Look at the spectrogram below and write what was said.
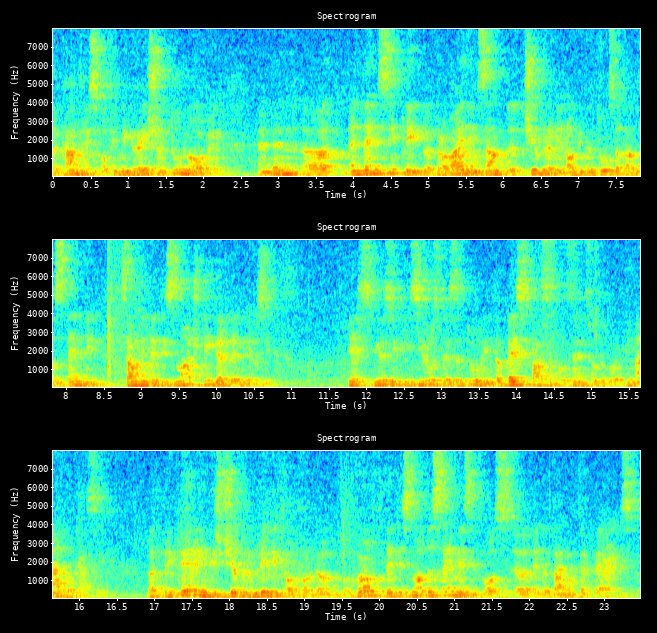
the countries of immigration to Norway. And then uh, and then simply providing some uh, children you know with the tools of understanding something that is much bigger than music. Yes music is used as a tool in the best possible sense of the word in advocacy but preparing these children really for, for the world that is not the same as it was uh, at the time of their parents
